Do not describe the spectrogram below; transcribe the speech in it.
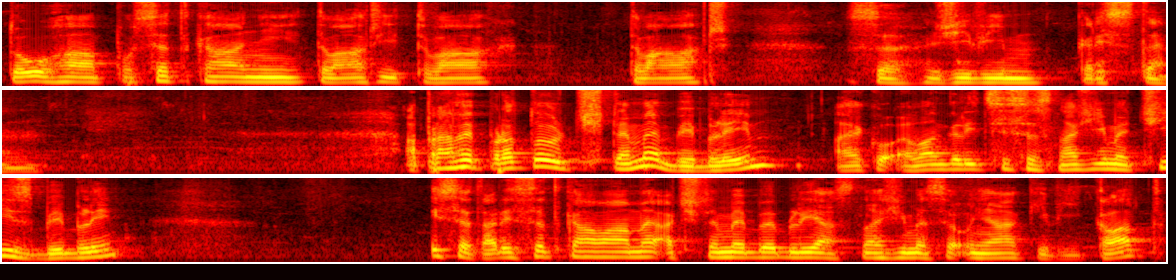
touha po setkání tváří tvář, tvář s živým Kristem. A právě proto čteme Bibli a jako evangelici se snažíme číst Bibli. I se tady setkáváme a čteme Bibli a snažíme se o nějaký výklad,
